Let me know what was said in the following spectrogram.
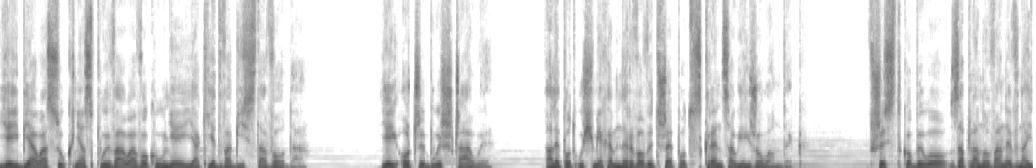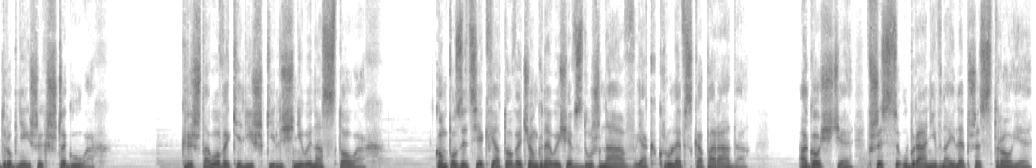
Jej biała suknia spływała wokół niej jak jedwabista woda. Jej oczy błyszczały, ale pod uśmiechem nerwowy trzepot skręcał jej żołądek. Wszystko było zaplanowane w najdrobniejszych szczegółach. Kryształowe kieliszki lśniły na stołach. Kompozycje kwiatowe ciągnęły się wzdłuż naw jak królewska parada, a goście, wszyscy ubrani w najlepsze stroje,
